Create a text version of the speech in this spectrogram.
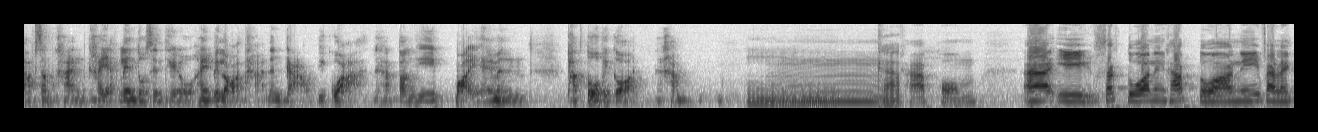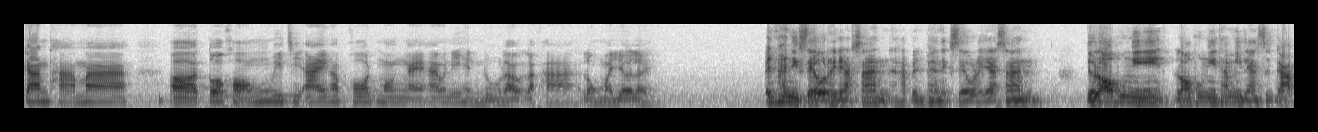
รับสำคัญใครอยากเล่นตัวเซนเทลให้ไปรอฐานดังกล่าวดีกว่านะครับตอนนี้ปล่อยให้มันพักตัวไปก่อนนะครับอือืมมครับครับผมอ่าอีกสักตัวหนึ่งครับ ตัวนี้แฟนรายการถามมาเอ่อตัวของ VGI ครับโค้ดมองไงฮะวันนี้เห็นดูแล้วราคาลงมาเยอะเลย เป็นแพนิคเซลระยะสั้นนะครับ เป็นแพนิคเซลระยะสั้น เดี๋ยวรอพรุ่งนี้ รอพรุ่งนี้ถ้ามีแรงซื้อกลับ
